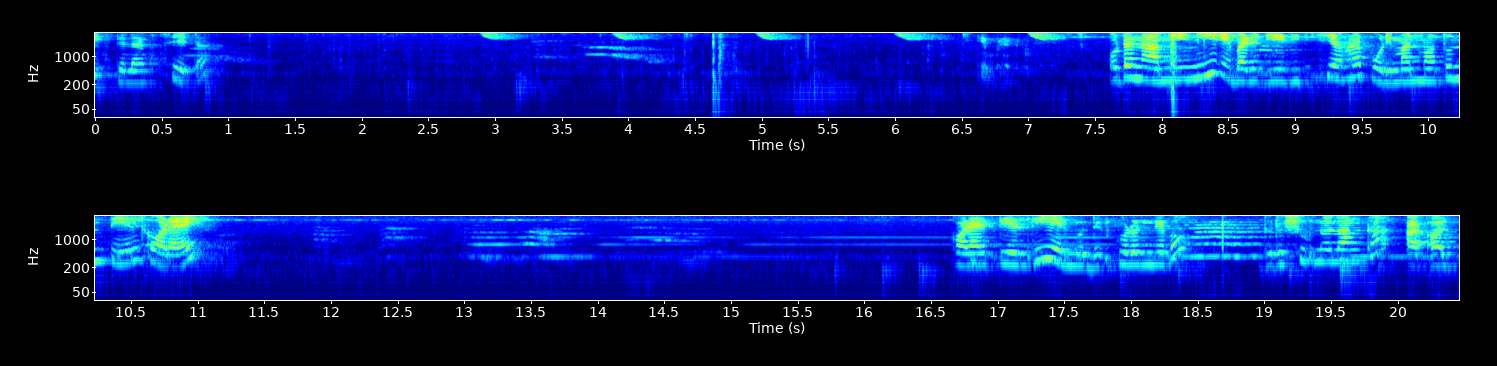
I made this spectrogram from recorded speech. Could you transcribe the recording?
দেখতে লাগছে এটা এবার ওটা নামিয়ে নিয়ে এবারে দিয়ে দিচ্ছি আমরা পরিমাণ মতন তেল কড়াই কড়াই তেল দিয়ে এর মধ্যে ফোড়ন দেব। দুটো শুকনো লঙ্কা আর অল্প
